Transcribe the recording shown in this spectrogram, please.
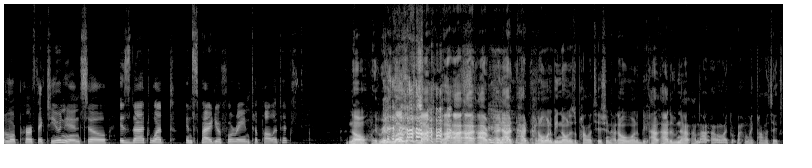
a more perfect union. So, is that what inspired your foray into politics? No, it really wasn't. My, I, I, I, and I, I, I don't want to be known as a politician. I don't want to be. I, I do not. I'm not. I don't like. I don't like politics,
